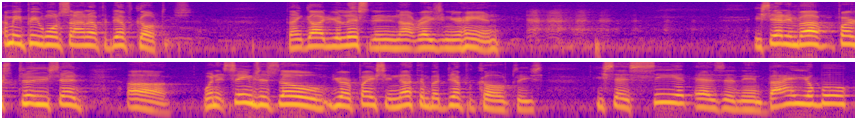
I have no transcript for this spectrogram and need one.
How many people want to sign up for difficulties? Thank God you're listening and not raising your hand. he said in verse 2, he said, uh, when it seems as though you're facing nothing but difficulties, He says, see it as an invaluable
